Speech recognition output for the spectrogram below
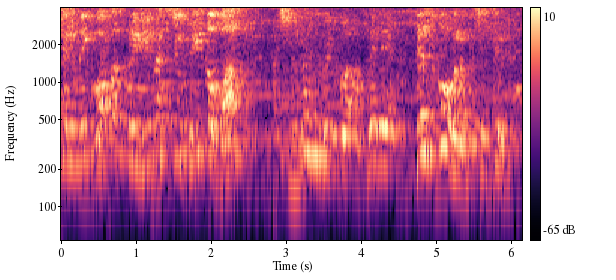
чарівний компас привів нас сюди до вас. А чи не знаєте ви, люба Офелія, де схована ця частинка?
